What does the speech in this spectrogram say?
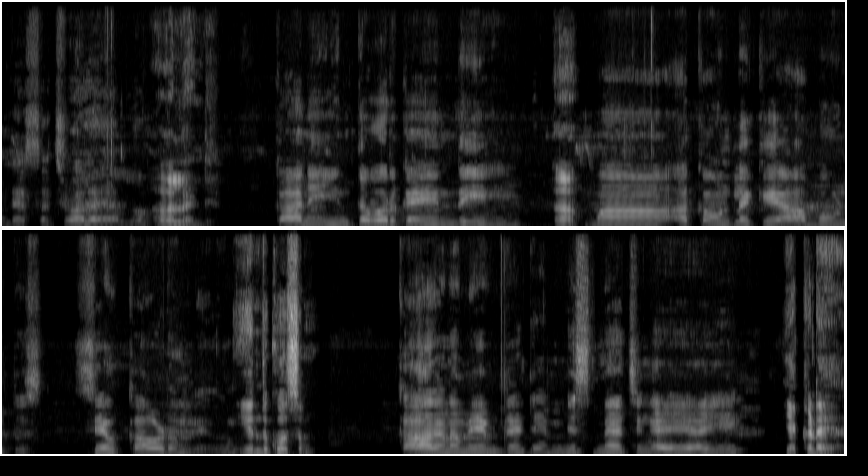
అంటే సచివాలయాల్లో అవునండి కానీ ఇంతవరకు అయింది. మా అకౌంట్లకి ఆ అమౌంట్ సేవ్ కావడం లేదు ఎందుకోసం కారణం ఏమిటంటే మిస్ మ్యాచింగ్ అయ్యాయి ఎక్కడయ్యా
